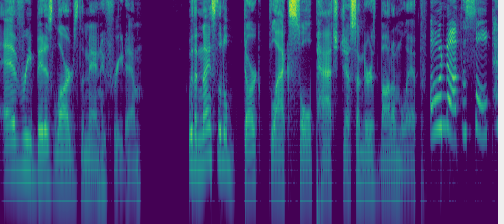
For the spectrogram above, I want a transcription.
every bit as large as the man who freed him, with a nice little dark black soul patch just under his bottom lip. Oh, not the soul patch.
